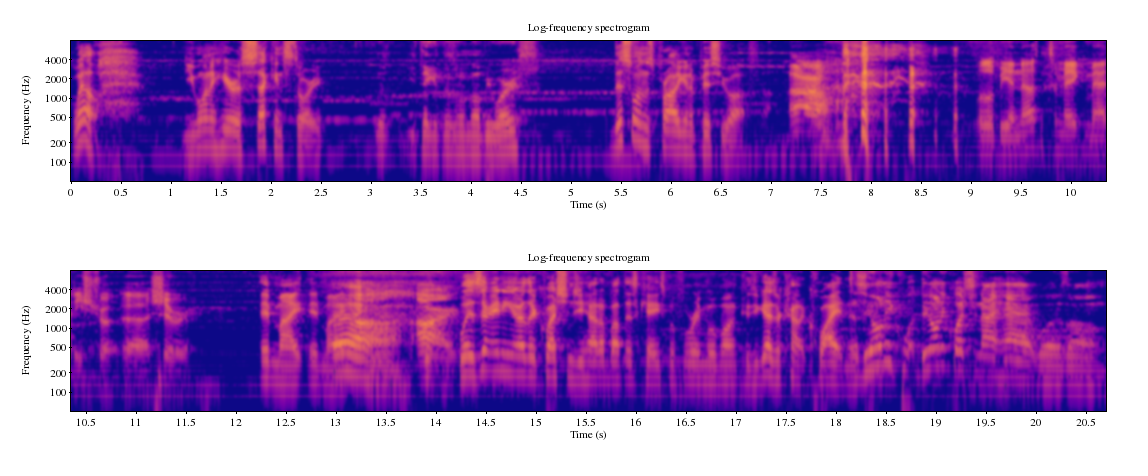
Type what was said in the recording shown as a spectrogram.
Well, you want to hear a second story? You think this one's gonna be worse? This one's probably going to piss you off. Will it be enough to make Maddie stro- uh, shiver? It might. It might. Ah, all right. Was there any other questions you had about this case before we move on? Because you guys are kind of quiet in this. The one. only qu- the only question I had was, um,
